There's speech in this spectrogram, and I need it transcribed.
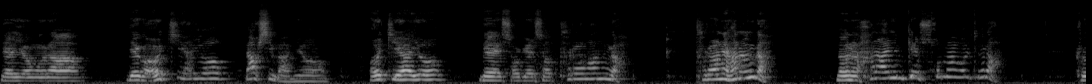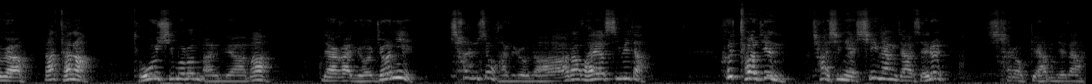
내 영혼아 내가 어찌하여 낙심하며 어찌하여 내 속에서 불안한가 불안해하는가 너는 하나님께 소망을 두라 그가 나타나 도심으로 말미암아 내가 여전히 찬송하리로다라고 하였습니다. 흩어진 자신의 신앙 자세를 새롭게 합니다.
